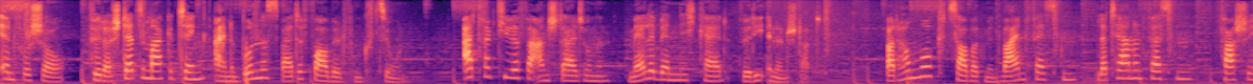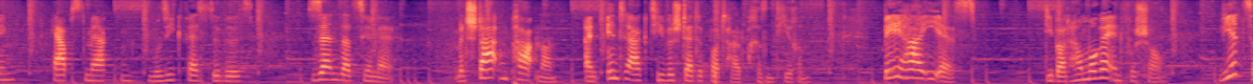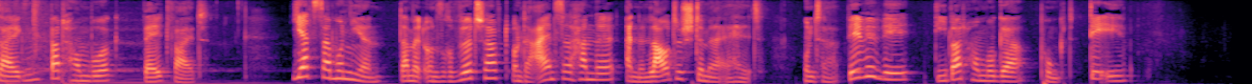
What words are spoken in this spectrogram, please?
Die Infoshow für das Städtemarketing eine bundesweite Vorbildfunktion. Attraktive Veranstaltungen, mehr Lebendigkeit für die Innenstadt. Bad Homburg zaubert mit Weinfesten, Laternenfesten, Fasching, Herbstmärkten, Musikfestivals. Sensationell. Mit starken Partnern ein interaktives Städteportal präsentieren. BHIS, die Bad Homburger Infoshow. Wir zeigen Bad Homburg weltweit. Jetzt abonnieren, damit unsere Wirtschaft und der Einzelhandel eine laute Stimme erhält. Unter www.diebadhomburger.de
